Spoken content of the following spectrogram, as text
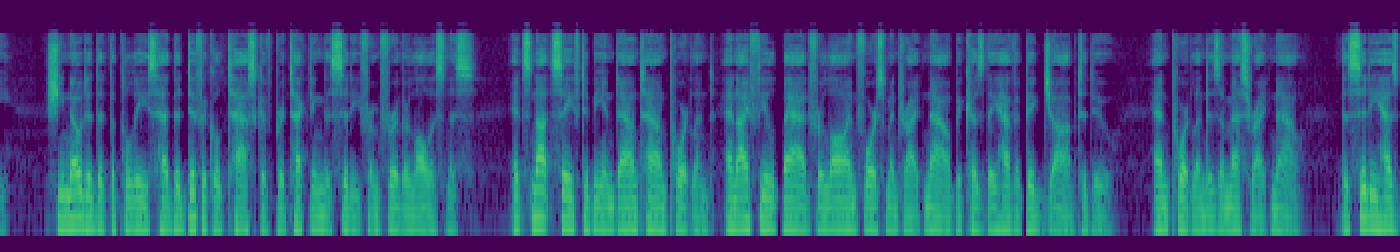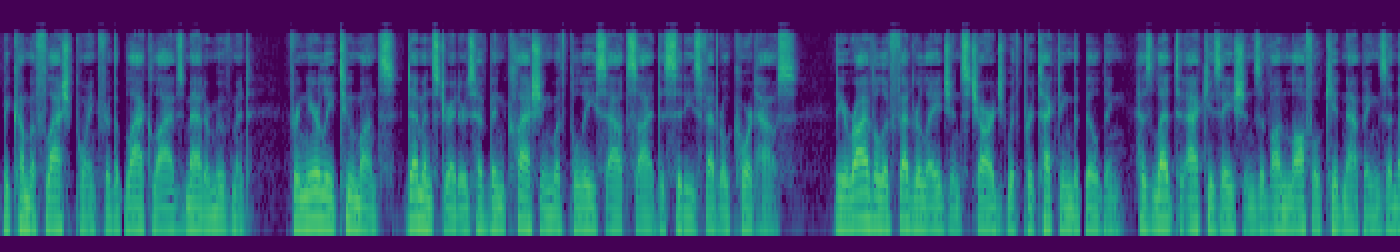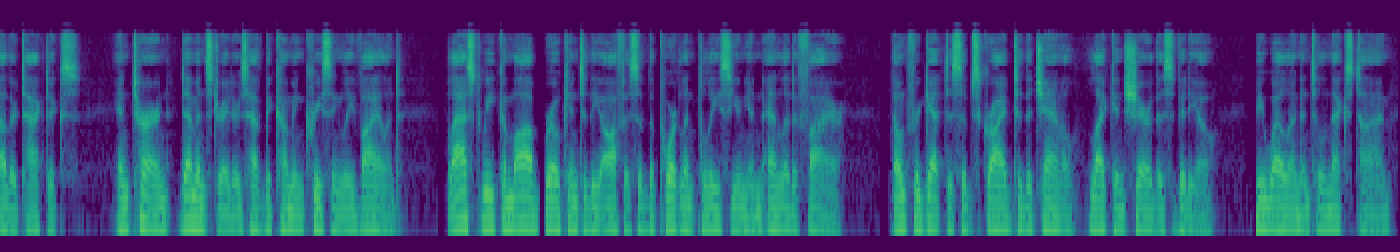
She noted that the police had the difficult task of protecting the city from further lawlessness. It's not safe to be in downtown Portland and I feel bad for law enforcement right now because they have a big job to do. And Portland is a mess right now. The city has become a flashpoint for the Black Lives Matter movement. For nearly two months, demonstrators have been clashing with police outside the city's federal courthouse. The arrival of federal agents charged with protecting the building has led to accusations of unlawful kidnappings and other tactics. In turn, demonstrators have become increasingly violent. Last week a mob broke into the office of the Portland Police Union and lit a fire. Don't forget to subscribe to the channel, like and share this video. Be well and until next time.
